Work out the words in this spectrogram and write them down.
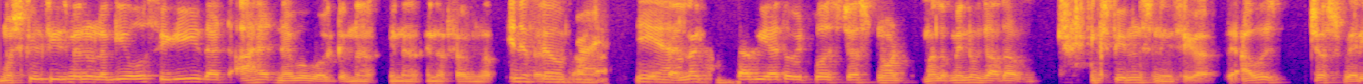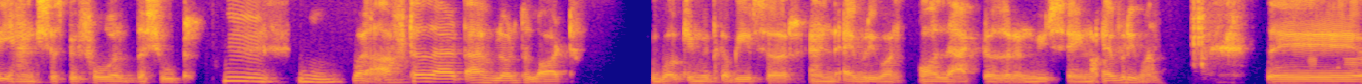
ਮੁਸ਼ਕਿਲ ਚੀਜ਼ ਮੈਨੂੰ ਲੱਗੀ ਉਹ ਸੀਗੀ that I had never worked in a in a in a film. In a film, right? Yeah. ਪਹਿਲਾਂ ਕੀਤਾ ਵੀ ਹੈ ਤਾਂ it was just not ਮਤਲਬ ਮੈਨੂੰ ਜ਼ਿਆਦਾ experience ਨਹੀਂ ਸੀਗਾ. I was just very anxious before the shoot. Hmm. Hmm. But after that, I've learned a lot working with Kabir sir and everyone, all the actors, Ranveer Singh, everyone. They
